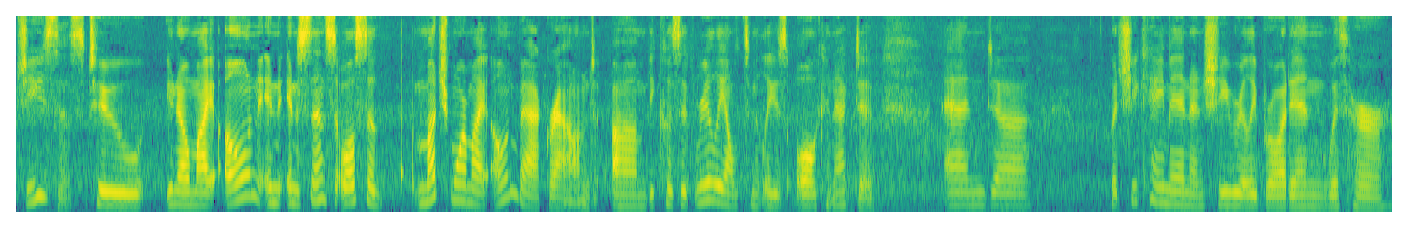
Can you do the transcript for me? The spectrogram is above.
Jesus, to, you know, my own, in, in a sense, also much more my own background, um, because it really ultimately is all connected. And, uh, but she came in and she really brought in with her,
